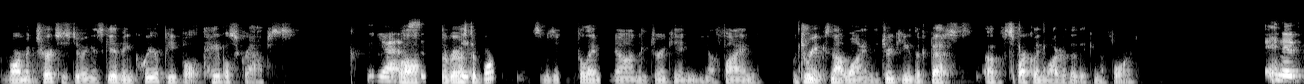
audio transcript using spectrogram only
the Mormon church is doing is giving queer people table scraps. Yes. While the rest of Mormonism is eating filet mignon and drinking, you know, fine drinks, not wine, drinking the best of sparkling water that they can afford. And if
